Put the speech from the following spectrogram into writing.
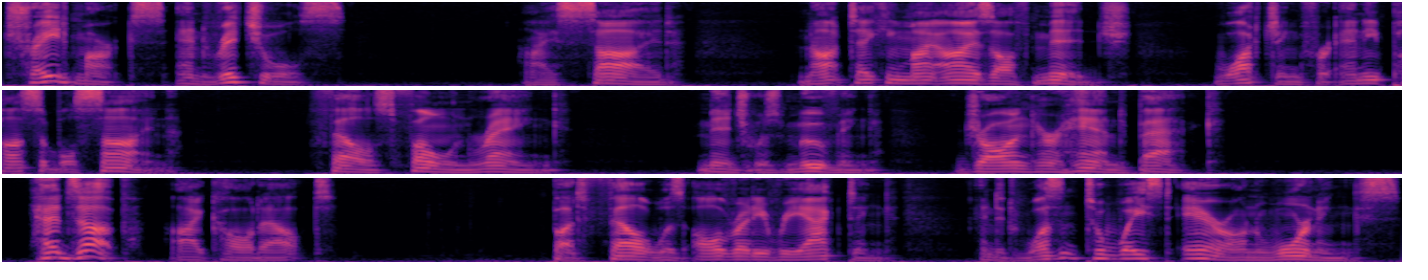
trademarks, and rituals. I sighed, not taking my eyes off Midge, watching for any possible sign. Fell's phone rang. Midge was moving, drawing her hand back. Heads up, I called out. But Fell was already reacting, and it wasn't to waste air on warnings.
